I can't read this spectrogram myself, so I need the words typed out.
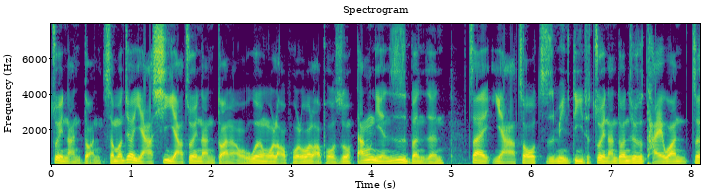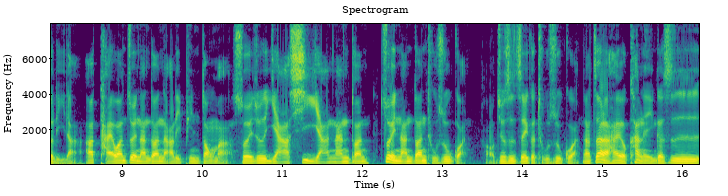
最南端，什么叫亚细亚最南端啊？我问我老婆，我老婆说，当年日本人。在亚洲殖民地的最南端就是台湾这里啦，啊，台湾最南端哪里？屏东嘛，所以就是亚细亚南端最南端图书馆。好，就是这个图书馆。那再来还有看了一个是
